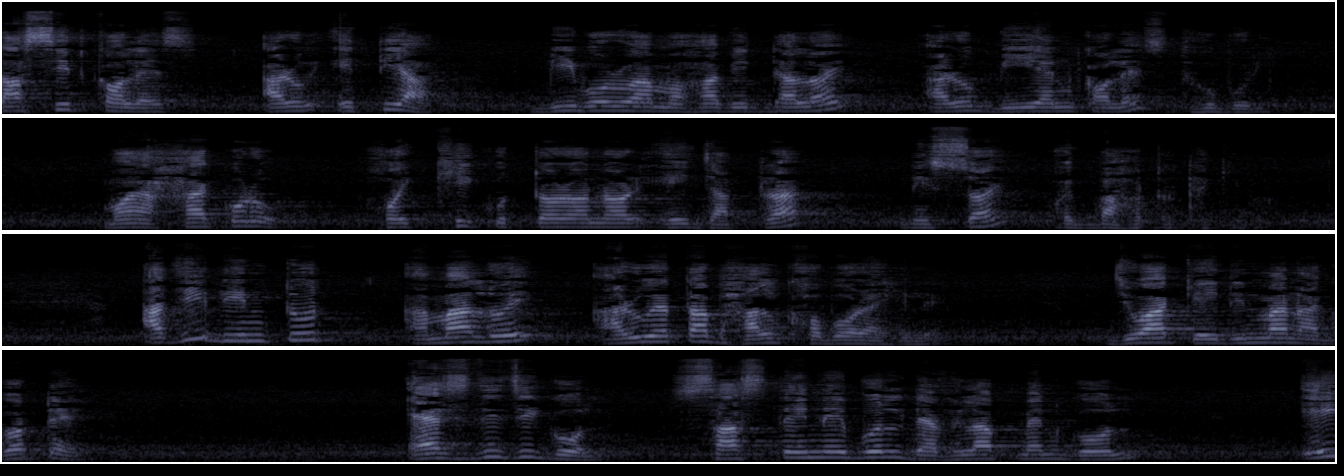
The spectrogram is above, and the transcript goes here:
Lachit college আৰু এতিয়া বি বৰুৱা মহাবিদ্যালয় আৰু বি এন কলেজ ধুবুৰী। মই আশা কৰোঁ শৈক্ষিক উত্তৰণৰ এই যাত্ৰা নিশ্চয় অব্যাহত থাকিব। আজিৰ দিনটোত আমালৈ আৰু এটা ভাল খবৰ আহিলে। যোৱা কেইদিনমান আগতে S D G goal sustainable development goal এই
